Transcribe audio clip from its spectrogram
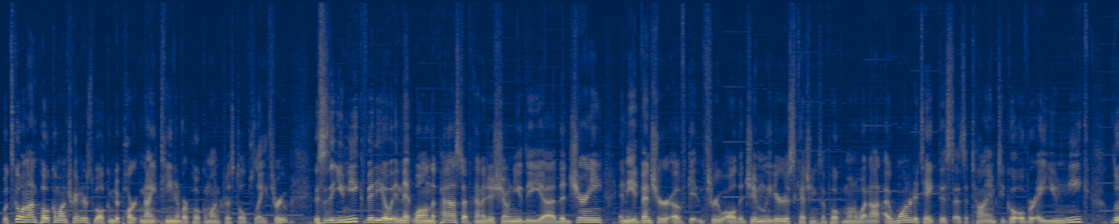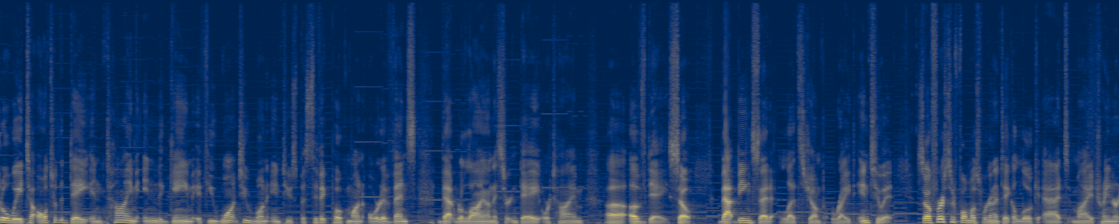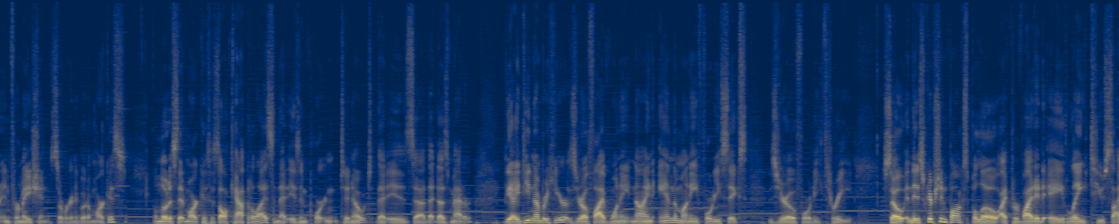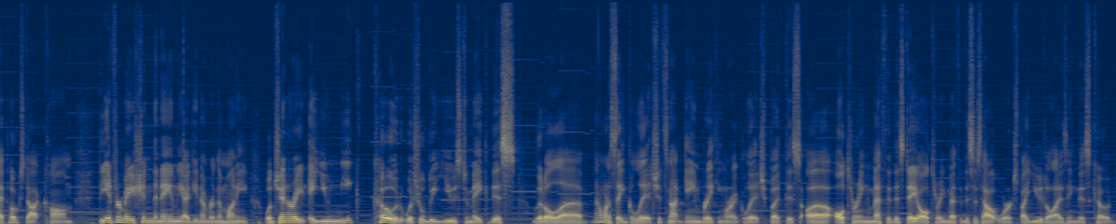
What's going on, Pokemon trainers? Welcome to part 19 of our Pokemon Crystal playthrough. This is a unique video in that while in the past I've kind of just shown you the uh, the journey and the adventure of getting through all the gym leaders, catching some Pokemon and whatnot, I wanted to take this as a time to go over a unique little way to alter the day and time in the game if you want to run into specific Pokemon or events that rely on a certain day or time uh, of day. So, that being said, let's jump right into it. So first and foremost, we're going to take a look at my trainer information. So we're going to go to Marcus. You'll notice that Marcus is all capitalized, and that is important to note. That is uh, that does matter. The ID number here, 05189, and the money, 46043. So in the description box below, I provided a link to PsyPokes.com. The information, the name, the ID number, and the money will generate a unique code which will be used to make this little, uh, I don't want to say glitch, it's not game breaking or a glitch, but this uh, altering method, this day altering method, this is how it works by utilizing this code.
